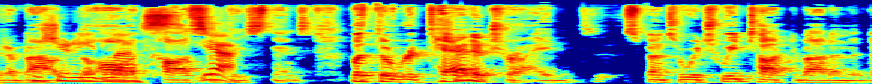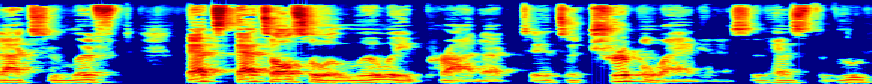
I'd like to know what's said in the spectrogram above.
thinking 'cause about the, need all less- the costs yeah. of these things. But the Retatrutide, Spencer, which we talked about in the Docs Who Lift, that's that's also a Lilly product. It's a triple agonist. It has the glucagon.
